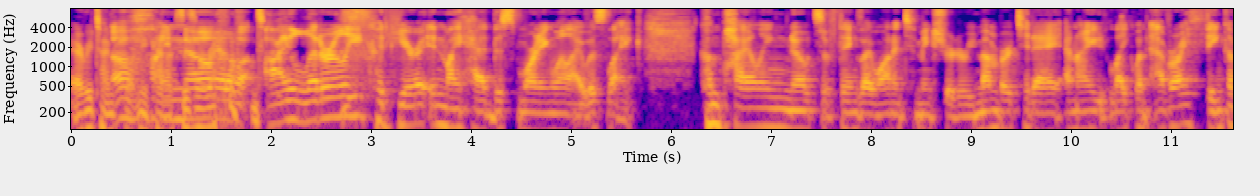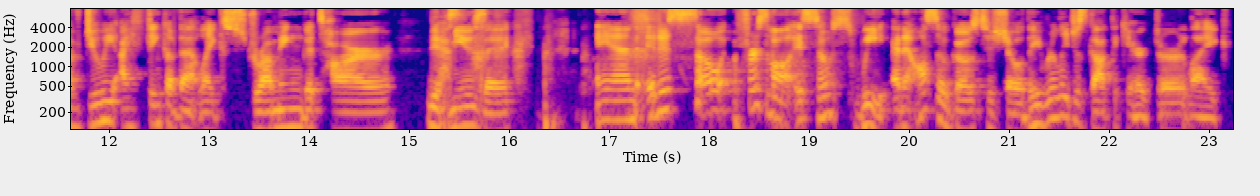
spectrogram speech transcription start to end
every time Oh, Courteney I Cox is know. around. I literally could hear it in my head this morning while I was like compiling notes of things I wanted to make sure to remember today. And I like whenever I think of Dewey, I think of that like strumming guitar Yes. music. And it is so, first of all, it's so sweet. And it also goes to show they really just got the character like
